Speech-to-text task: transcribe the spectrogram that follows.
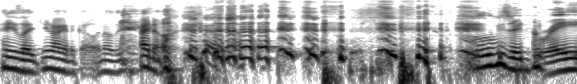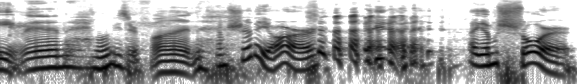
And he's like, you're not gonna go. And I was like, I know. movies are great, man. Movies are fun. I'm sure they are. like I'm sure.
